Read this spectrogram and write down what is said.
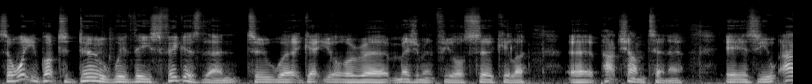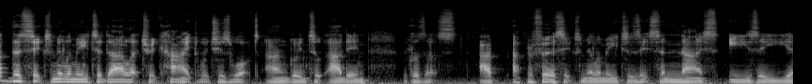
So what you've got to do with these figures then to uh, get your uh, measurement for your circular uh, patch antenna is you add the 6mm dielectric height which is what I'm going to add in because that's I, I prefer 6mm it's a nice easy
